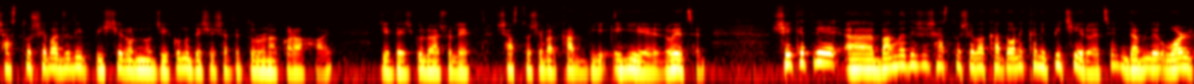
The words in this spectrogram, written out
স্বাস্থ্যসেবা যদি বিশ্বের অন্য যে কোনো দেশের সাথে তুলনা করা হয় যে দেশগুলো আসলে স্বাস্থ্যসেবার খাত দিয়ে এগিয়ে রয়েছেন। সেক্ষেত্রে বাংলাদেশের স্বাস্থ্যসেবা খাত অনেকখানি পিছিয়ে রয়েছেন ডাব্লিউ ওয়ার্ল্ড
